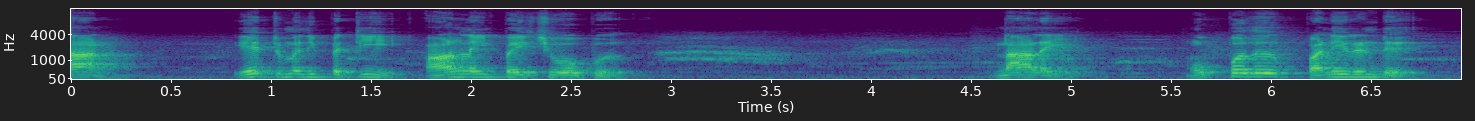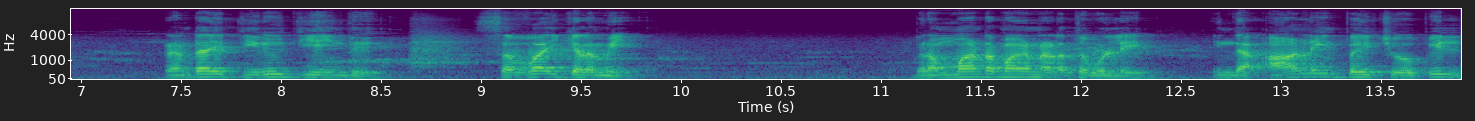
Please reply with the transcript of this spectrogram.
நான் ஏற்றுமதி பற்றி ஆன்லைன் பயிற்சி வகுப்பு நாளை முப்பது பன்னிரெண்டு ரெண்டாயிரத்தி இருபத்தி ஐந்து செவ்வாய்க்கிழமை பிரம்மாண்டமாக நடத்த உள்ளேன் இந்த ஆன்லைன் பயிற்சி வகுப்பில்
